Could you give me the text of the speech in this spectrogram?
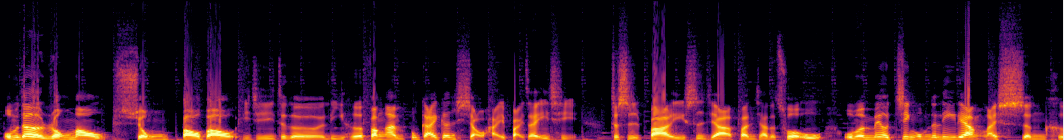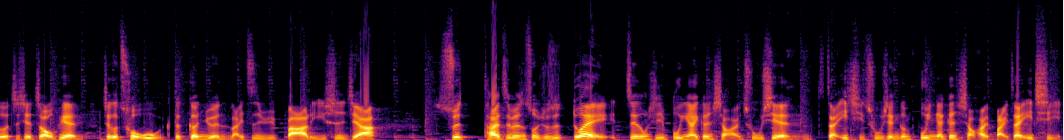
我们的绒毛熊包包以及这个礼盒方案不该跟小孩摆在一起，这是巴黎世家犯下的错误。我们没有尽我们的力量来审核这些照片，这个错误的根源来自于巴黎世家。所以他这边说，就是对这些东西不应该跟小孩出现在一起出现，跟不应该跟小孩摆在一起。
